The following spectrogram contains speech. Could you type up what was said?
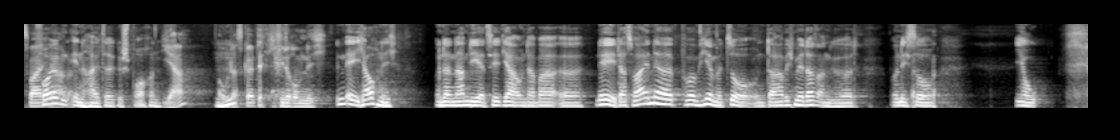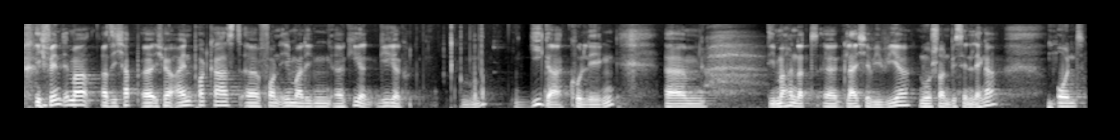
Zwei Jahre. Folgeninhalte gesprochen. Ja? Oh, Mhm. das könnte ich wiederum nicht. Nee, ich auch nicht. Und dann haben die erzählt, ja, und da war, äh, nee, das war in der, hiermit so, und da habe ich mir das angehört. Und ich so, yo, Ich finde immer, also ich habe, äh, ich höre einen Podcast äh, von ehemaligen äh, Giga, Giga, Giga-Kollegen. Ähm, die machen das äh, gleiche wie wir, nur schon ein bisschen länger. Und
